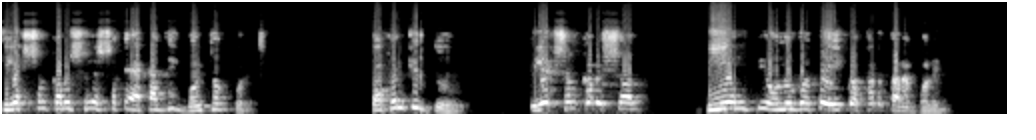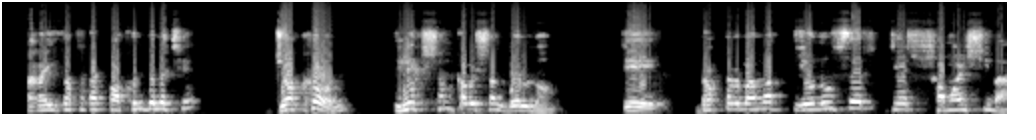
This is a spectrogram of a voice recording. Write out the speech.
ইলেকশন কমিশনের সাথে একাধিক বৈঠক করেছে। তখন কিন্তু ইলেকশন কমিশন বিএনপি অনুগত এই কথাটা তারা বলেনি। তারা এই কথাটা কখন বলেছে? যখন ইলেকশন কমিশন বলল যে ডক্টর মোহাম্মদ ইউনুসের যে সময়সীমা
